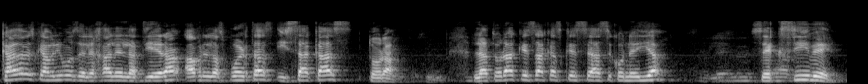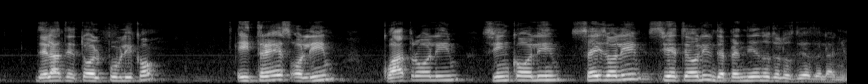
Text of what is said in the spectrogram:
cada vez que abrimos el ejal en la tierra, abre las puertas y sacas Torah. La Torah que sacas, ¿qué se hace con ella? Se exhibe delante de todo el público. Y tres olim, cuatro olim, cinco olim, seis olim, siete olim, dependiendo de los días del año.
